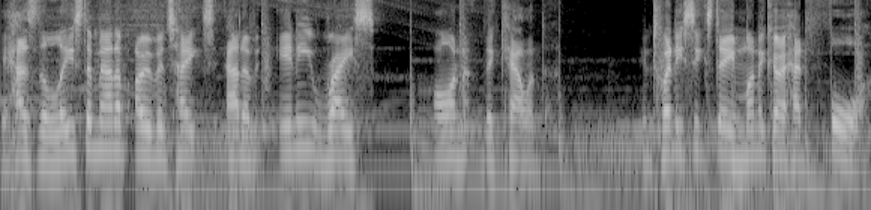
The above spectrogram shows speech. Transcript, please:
It has the least amount of overtakes out of any race on the calendar. In 2016, Monaco had four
